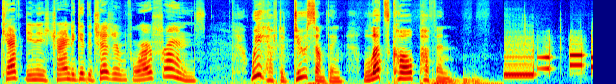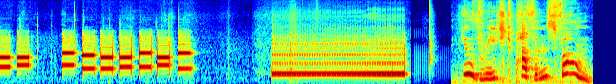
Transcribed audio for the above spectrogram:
Captain is trying to get the treasure for our friends. We have to do something. Let's call Puffin. You've reached Puffin's phone.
